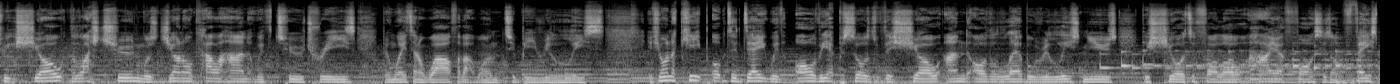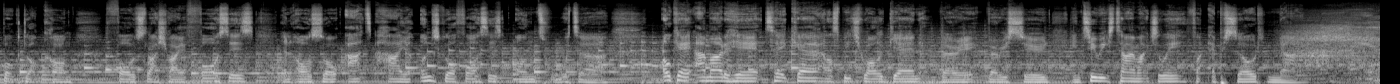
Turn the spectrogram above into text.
This week's show. The last tune was John O'Callaghan with Two Trees. Been waiting a while for that one to be released. If you want to keep up to date with all the episodes of this show and all the label release news, be sure to follow Higher Forces on facebook.com forward slash higher forces and also at higher underscore forces on Twitter. Okay, I'm out of here. Take care. I'll speak to you all again very, very soon. In two weeks' time, actually, for episode 9.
